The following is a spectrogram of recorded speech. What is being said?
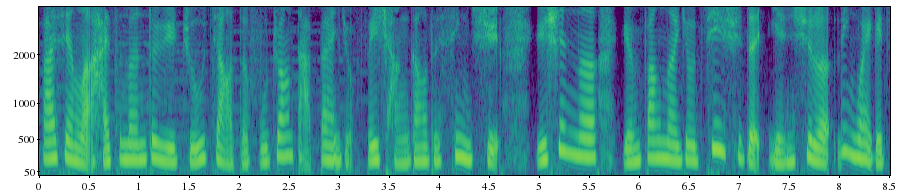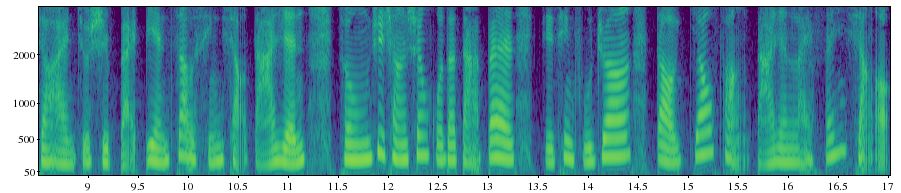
发现了孩子们对于主角的服装打扮有非常高的兴趣。于是呢，园方呢又继续的延续了另外一个教案，就是百变造型小达人，从日常生活的打扮、节庆服装到邀访达人来分享哦，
